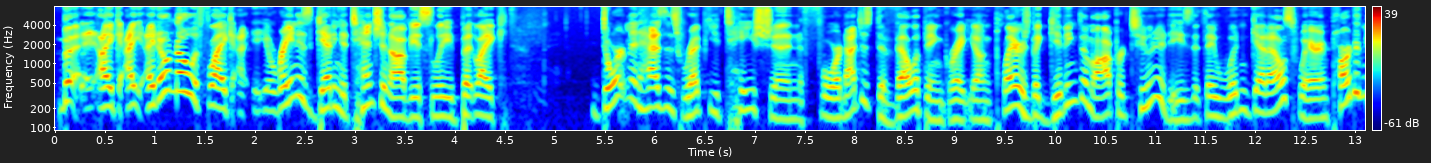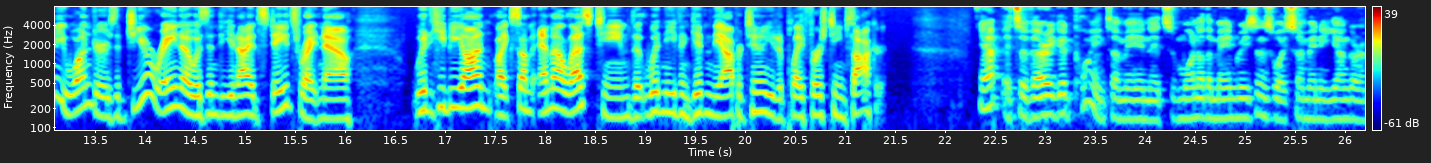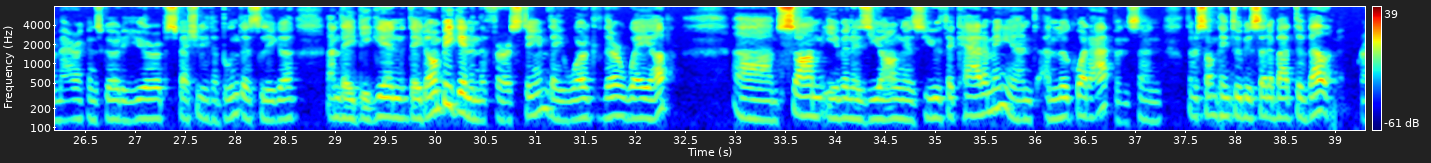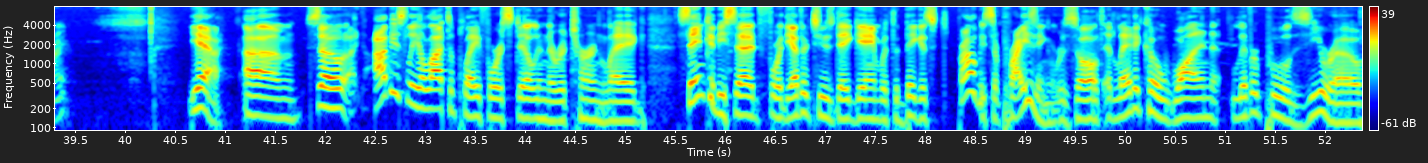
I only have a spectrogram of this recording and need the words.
but like, I, I don't know if like Rain is getting attention, obviously, but like. Dortmund has this reputation for not just developing great young players, but giving them opportunities that they wouldn't get elsewhere. And part of me wonders if Gio Reyna was in the United States right now, would he be on like some MLS team that wouldn't even give him the opportunity to play first team soccer? Yeah, it's a very good point. I mean, it's one of the main reasons why so many younger Americans go to Europe, especially the Bundesliga, and they begin. They don't begin in the first team; they work their way up. Um, some even as young as youth academy, and and look what happens. And there's something to be said about development, right? Yeah. Um, so obviously a lot to play for still in the return leg. Same could be said for the other Tuesday game with the biggest, probably surprising result. Atletico 1, Liverpool 0.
